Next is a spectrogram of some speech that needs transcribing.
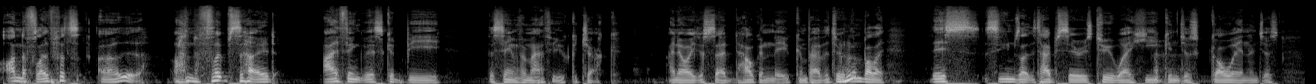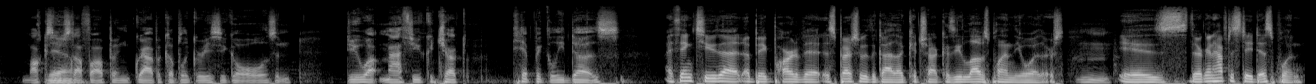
on the flip uh, on the flip side, I think this could be the same for Matthew Tkachuk. I know I just said how can they compare the 2 Mm-hmm. of them, but like this seems like the type of series too where he can just go in and just muck some Yeah. stuff up and grab a couple of greasy goals and do what Matthew Tkachuk typically does. I think too that a big part of it, especially with a guy like Tkachuk, because he loves playing the Oilers, is they're going to have to stay disciplined.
